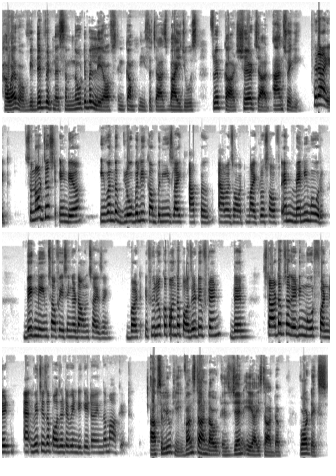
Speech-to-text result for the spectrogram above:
However, we did witness some notable layoffs in companies such as Byju's, Flipkart, ShareChat, and Swiggy. Right. So not just India, even the globally companies like Apple, Amazon, Microsoft, and many more big names are facing a downsizing. But if you look upon the positive trend, then startups are getting more funded, uh, which is a positive indicator in the market. Absolutely. One standout is Gen AI startup Vortex,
